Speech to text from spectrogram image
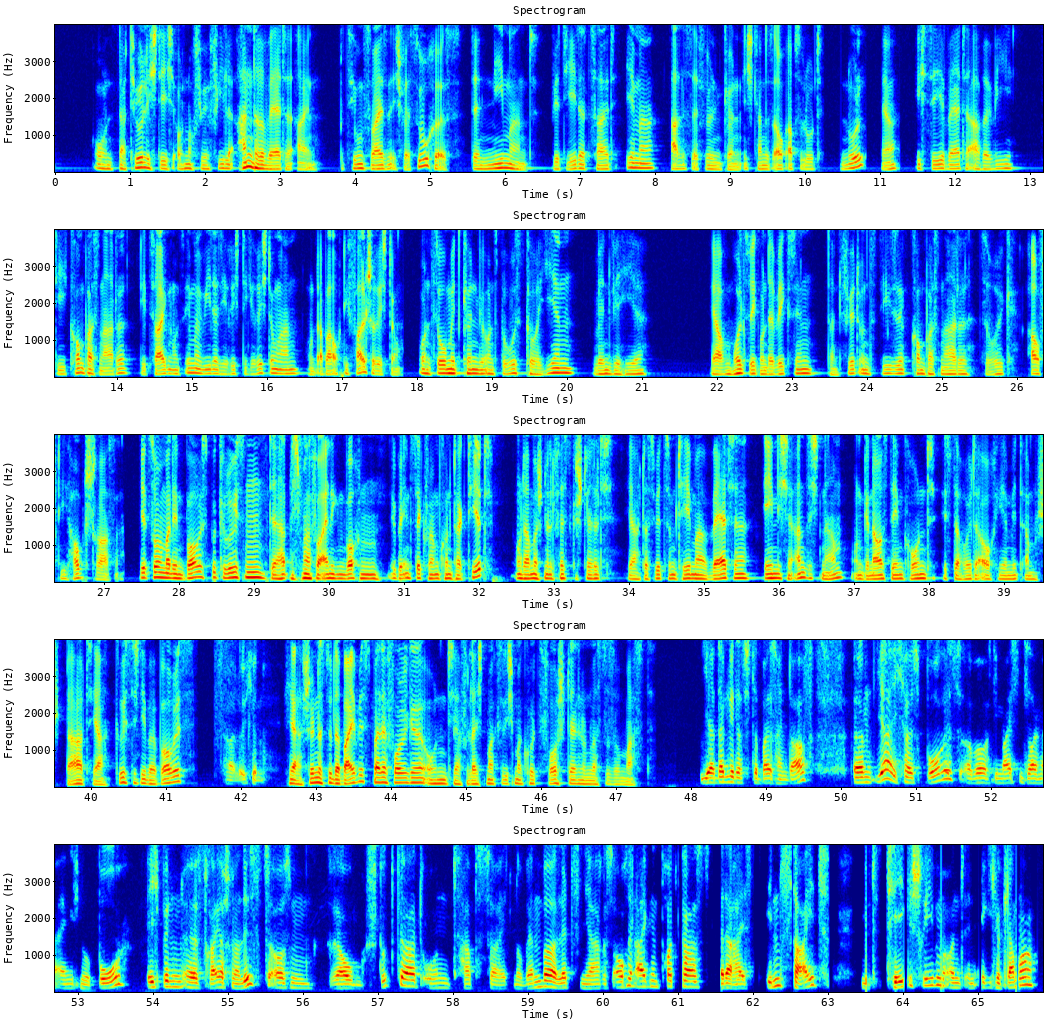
Und natürlich stehe ich auch noch für viele andere Werte ein. Beziehungsweise ich versuche es, denn niemand wird jederzeit immer alles erfüllen können. Ich kann das auch absolut null, ja. Ich sehe Werte aber wie die Kompassnadel, die zeigen uns immer wieder die richtige Richtung an und aber auch die falsche Richtung. Und somit können wir uns bewusst korrigieren, wenn wir hier ja auf dem Holzweg unterwegs sind, dann führt uns diese Kompassnadel zurück auf die Hauptstraße. Jetzt wollen wir den Boris begrüßen. Der hat mich mal vor einigen Wochen über Instagram kontaktiert und haben wir schnell festgestellt, ja, dass wir zum Thema Werte ähnliche Ansichten haben. Und genau aus dem Grund ist er heute auch hier mit am Start. Ja, grüß dich, lieber Boris. Hallöchen. Ja, schön, dass du dabei bist bei der Folge und ja, vielleicht magst du dich mal kurz vorstellen und was du so machst. Ja, danke, dass ich dabei sein darf. Ähm, ja, ich heiße Boris, aber die meisten sagen eigentlich nur Bo. Ich bin äh, freier Journalist aus dem Raum Stuttgart und habe seit November letzten Jahres auch einen eigenen Podcast, der heißt Inside mit T geschrieben und in eckiger Klammer.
